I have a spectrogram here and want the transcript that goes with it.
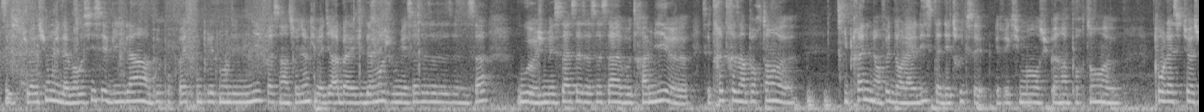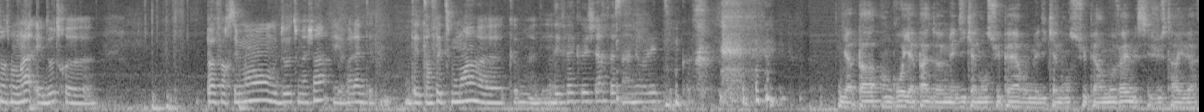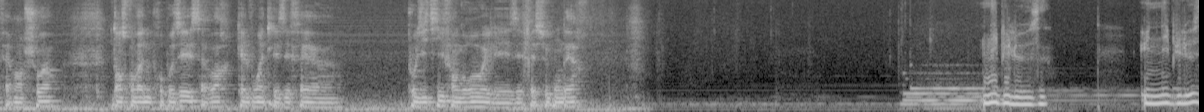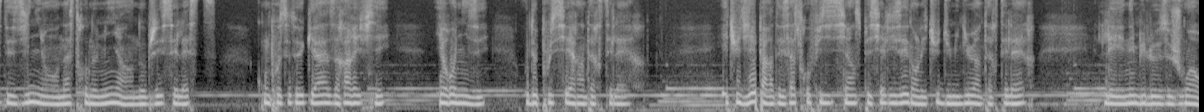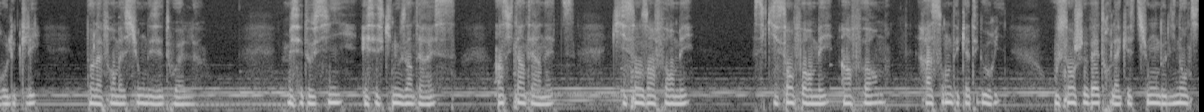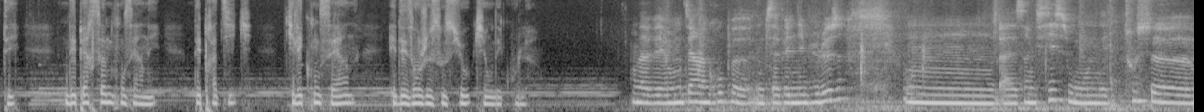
ces situations, mais d'avoir aussi ces billes-là, un peu pour pas être complètement démuni face à un soignant qui va dire Ah bah évidemment, je vous mets ça, ça, ça, ça, ça, ça, ou euh, je mets ça, ça, ça, ça, ça à votre ami. Euh, c'est très très important euh, qu'ils prennent, mais en fait, dans la liste, t'as des trucs, c'est effectivement super important pour la situation à ce moment-là, et d'autres pas forcément, ou d'autres machins, et voilà, d'être en fait moins comme des, des facochères face à un neuroleptique. Il n'y a pas, en gros, il n'y a pas de médicaments super ou de médicaments super mauvais, mais c'est juste arriver à faire un choix dans ce qu'on va nous proposer et savoir quels vont être les effets euh, positifs en gros et les effets secondaires. Nébuleuse. Une nébuleuse désigne en astronomie un objet céleste composé de gaz raréfiés, ironisés ou de poussière interstellaire. Étudié par des astrophysiciens spécialisés dans l'étude du milieu interstellaire, les nébuleuses jouent un rôle clé dans la formation des étoiles. Mais c'est aussi, et c'est ce qui nous intéresse, un site internet qui sans informer, qui sans former, informe, rassemble des catégories où s'enchevêtre la question de l'identité, des personnes concernées, des pratiques qui les concernent et des enjeux sociaux qui en découlent. On avait monté un groupe euh, qui s'appelle Nébuleuse, à 5-6, où on est tous euh,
